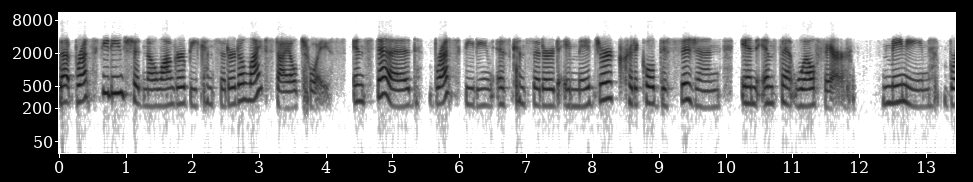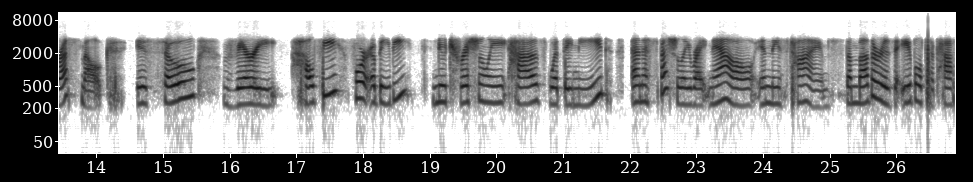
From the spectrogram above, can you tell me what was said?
that breastfeeding should no longer be considered a lifestyle choice. Instead, breastfeeding is considered a major critical decision in infant welfare, meaning breast milk is so very healthy for a baby, nutritionally has what they need, and especially right now in these times, the mother is able to pass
